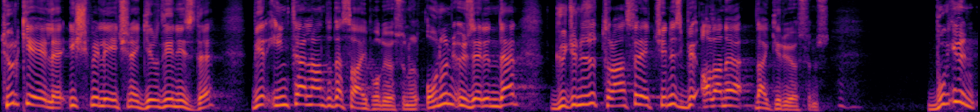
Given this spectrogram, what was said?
Türkiye ile işbirliği içine girdiğinizde bir interland'a da sahip oluyorsunuz. Onun üzerinden gücünüzü transfer edeceğiniz bir alana da giriyorsunuz. Bugün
